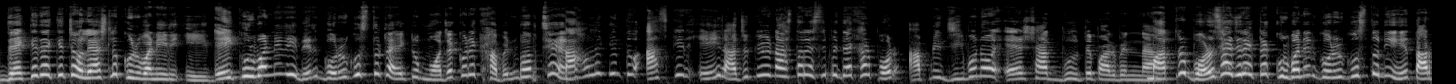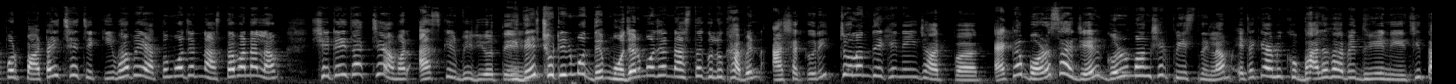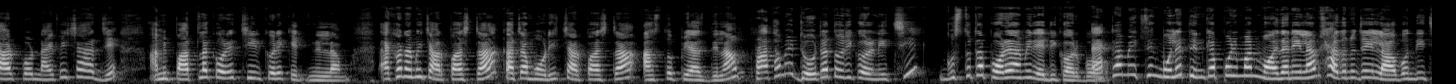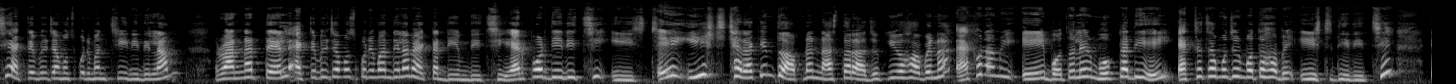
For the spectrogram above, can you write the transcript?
দেখতে দেখতে চলে আসলো কুরবানির ঈদ। এই কুরবানির ঈদের গরুর গুস্তটা একটু মজা করে খাবেন ভাবছেন? তাহলে কিন্তু আজকের এই রাজকীয় নাস্তা রেসিপি দেখার পর আপনি জীবনও এর স্বাদ ভুলতে পারবেন না। মাত্র বড় সাইজের একটা কুরবানির গরুর গুস্ত নিয়ে তারপর পাটাই ছেঁচে কীভাবে এত মজার নাস্তা বানালাম সেটাই থাকছে আমার আজকের ভিডিওতে। ঈদের ছুটির মধ্যে মজার মজার নাস্তাগুলো খাবেন আশা করি চলুন দেখে নেই ঝটপট। একটা বড় সাইজের গরুর মাংসের পিস নিলাম এটাকে আমি খুব ভালোভাবে ধুয়ে নিয়েছি তারপর নাইফের সাহায্যে আমি পাতলা করে চির করে কেটে নিলাম। এখন আমি চার পাঁচটা কাঁচা মরিচ চার পাঁচটা আস্ত পেঁয়াজ দিলাম। প্রথমে ডোটা তৈরি করে নিচ্ছি। গুস্তটা পরে আমি রেডি করব। একটা মিক্সিং বলে তিন কাপ পরিমাণ ময়দা নিলাম, স্বাদ অনুযায়ী লবণ দিচ্ছি, এক টেবিল চামচ পরিমাণ চিনি দিলাম, রান্নার তেল এক টেবিল চামচ পরিমাণ দিলাম, একটা ডিম দিচ্ছি, এরপর দিয়ে দিচ্ছি ইস্ট এই ইস্ট ছাড়া কিন্তু আপনার নাস্তা রাজকীয় হবে না। এখন আমি এই বোতলের মুখটা দিয়েই এক চা চামচের মতো হবে ইস্ট দিয়ে দিচ্ছি।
